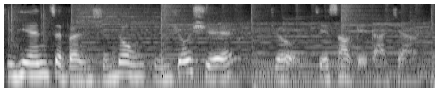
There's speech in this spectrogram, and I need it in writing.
今天这本《行动灵修学》就介绍给大家。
